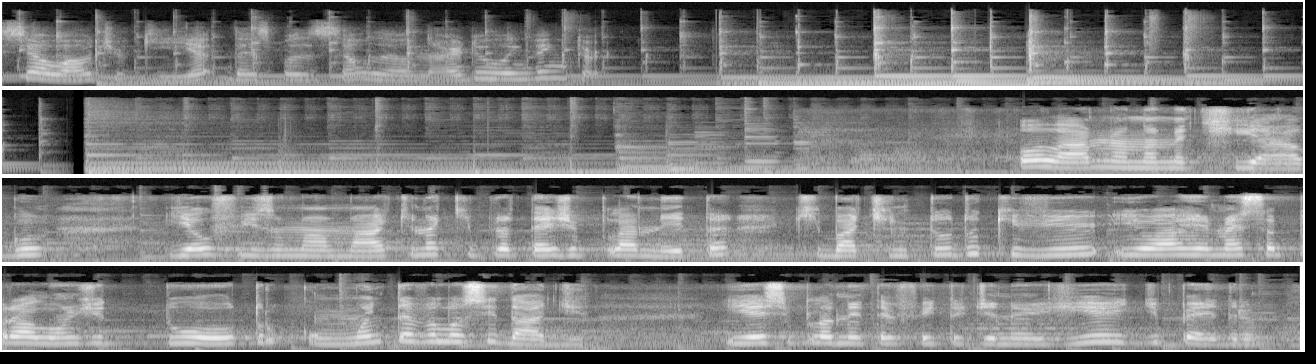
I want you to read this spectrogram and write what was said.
Esse é o áudio guia da exposição Leonardo o Inventor. Olá, meu nome é Tiago e eu fiz uma máquina que protege o planeta, que bate em tudo que vir e o arremessa para longe do outro com muita velocidade. E esse planeta é feito de energia e de pedra.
